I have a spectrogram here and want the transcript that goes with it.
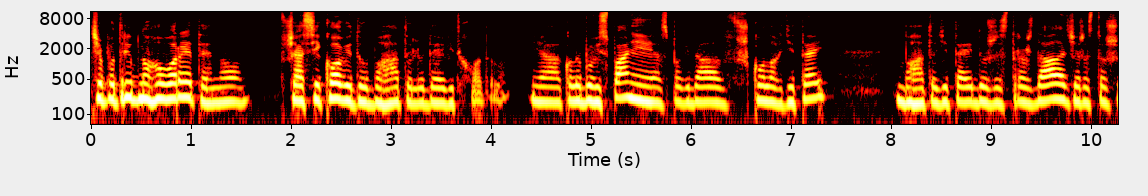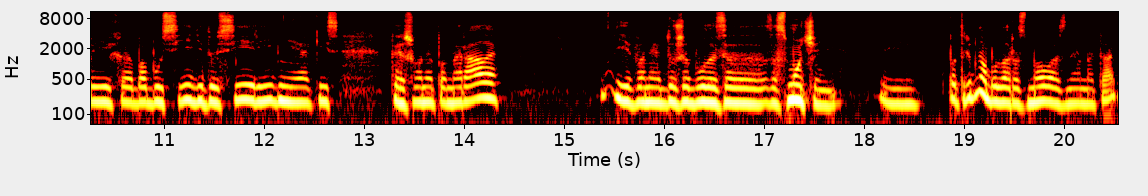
чи потрібно говорити? Ну, в часі ковіду багато людей відходило. Я коли був в Іспанії, я сповідав в школах дітей. Багато дітей дуже страждали через те, що їх е, бабусі, дідусі, рідні, якісь теж вони помирали. І вони дуже були засмучені. І потрібна була розмова з ними, так?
